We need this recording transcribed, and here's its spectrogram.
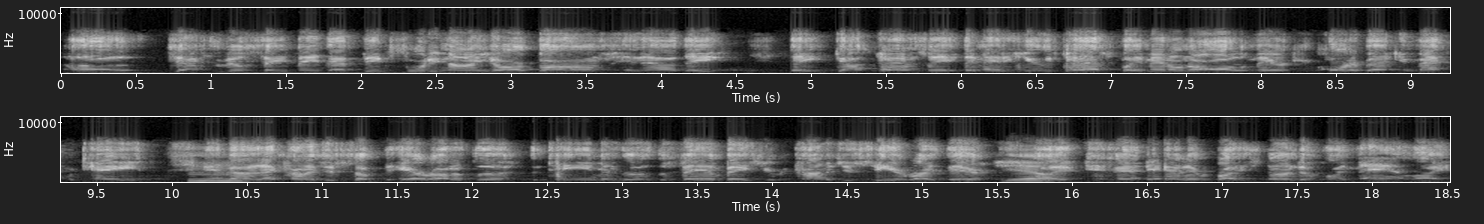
uh, Jacksonville State made that big 49-yard bomb, and uh, they they got past they, they made a huge pass play, man, on our All American quarterback and Mac McCain, mm-hmm. and uh, that kind of just sucked the air out of the, the team and the, the fan base. You could kind of just see it right there. Yeah, uh, it, it, had, it had everybody stunned up, like, man, like,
